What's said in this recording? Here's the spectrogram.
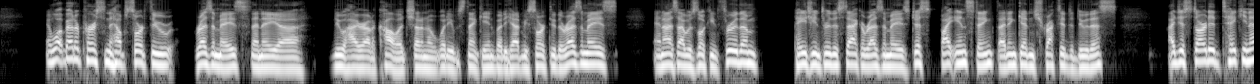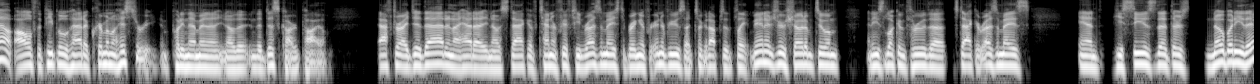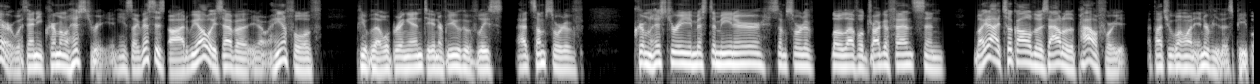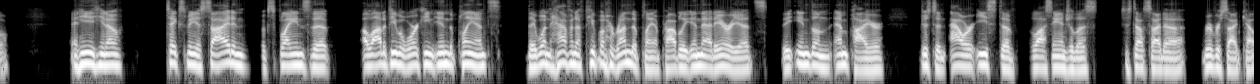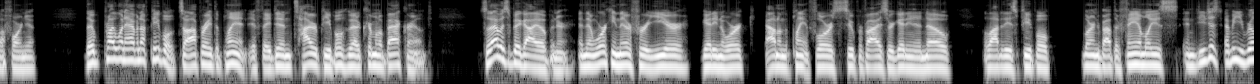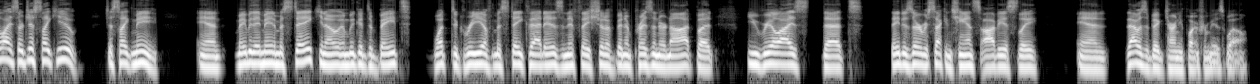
And what better person to help sort through resumes than a uh, new hire out of college? I don't know what he was thinking, but he had me sort through the resumes. And as I was looking through them, paging through the stack of resumes, just by instinct, I didn't get instructed to do this. I just started taking out all of the people who had a criminal history and putting them in a, you know the, in the discard pile. After I did that, and I had a you know stack of ten or fifteen resumes to bring in for interviews, I took it up to the plant manager, showed him to him, and he's looking through the stack of resumes, and he sees that there's nobody there with any criminal history, and he's like, "This is odd. We always have a you know a handful of people that we'll bring in to interview who have at least had some sort of criminal history, misdemeanor, some sort of low level drug offense, and I'm like, yeah, I took all of those out of the pile for you. I thought you wouldn't want to interview those people. And he, you know, takes me aside and explains that a lot of people working in the plants, they wouldn't have enough people to run the plant probably in that area. It's the Inland Empire, just an hour east of Los Angeles, just outside of Riverside, California. They probably wouldn't have enough people to operate the plant if they didn't hire people who had a criminal background. So that was a big eye opener. And then working there for a year, getting to work out on the plant floor as a supervisor, getting to know a lot of these people, learn about their families. And you just, I mean, you realize they're just like you, just like me. And maybe they made a mistake, you know, and we could debate what degree of mistake that is and if they should have been in prison or not. But you realize that they deserve a second chance, obviously. And that was a big turning point for me as well.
